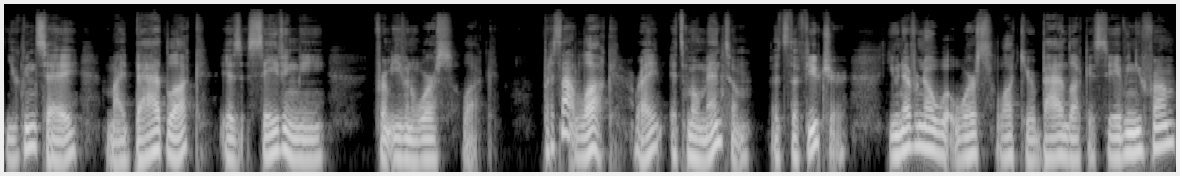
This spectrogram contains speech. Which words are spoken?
you can say, My bad luck is saving me from even worse luck. But it's not luck, right? It's momentum, it's the future. You never know what worse luck your bad luck is saving you from.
